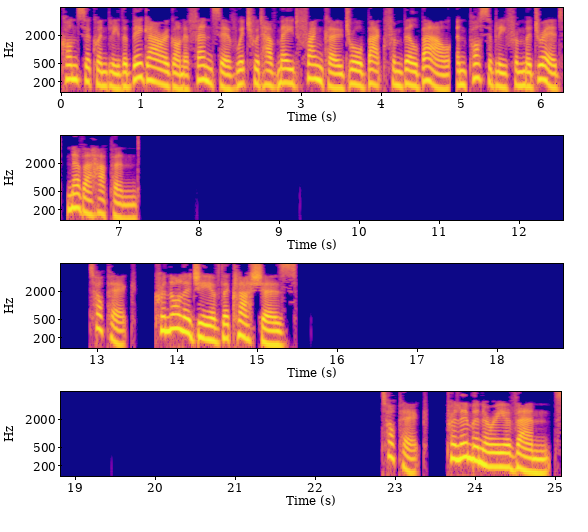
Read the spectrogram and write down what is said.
Consequently, the big Aragon offensive, which would have made Franco draw back from Bilbao, and possibly from Madrid, never happened. Chronology of the clashes Topic: Preliminary events.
